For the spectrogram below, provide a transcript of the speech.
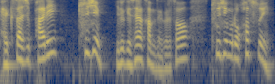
148이 투심 이렇게 생각하면 돼. 그래서 투심으로 헛스윙.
